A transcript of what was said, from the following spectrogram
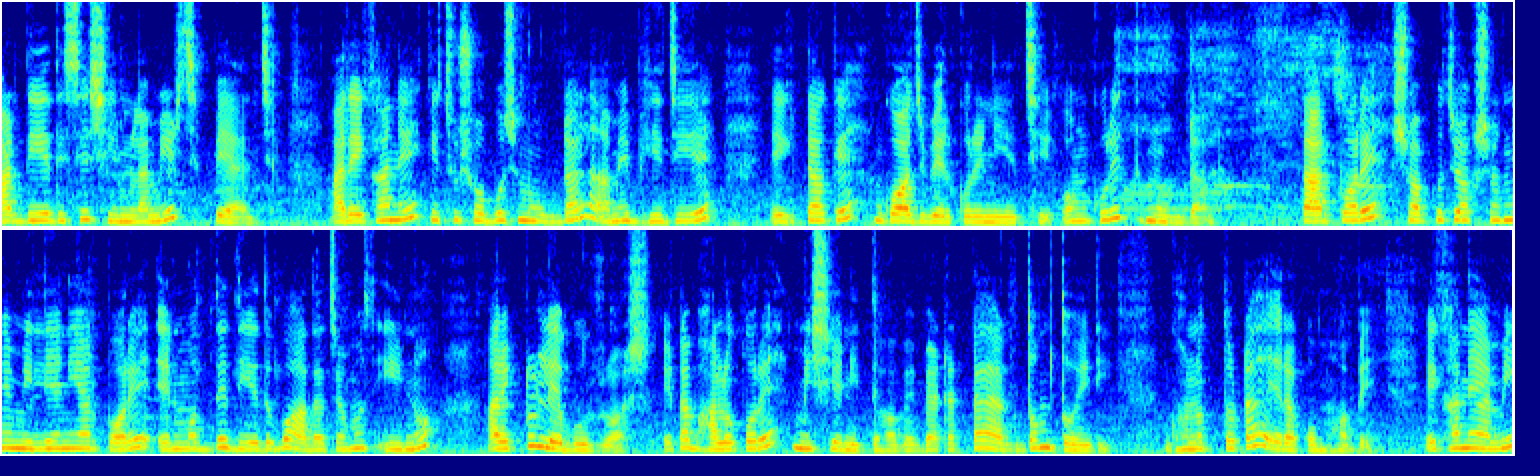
আর দিয়ে দিছি শিমলা মির্চ, পেঁয়াজ। আর এখানে কিছু সবুজ মুগ ডাল আমি ভিজিয়ে এইটাকে গজ বের করে নিয়েছি, অঙ্কুরিত মুগ ডাল। তারপরে সব কিছু একসঙ্গে মিলিয়ে নেওয়ার পরে এর মধ্যে দিয়ে দেবো আধা চামচ, ইনো আর একটু লেবুর রস। এটা ভালো করে মিশিয়ে নিতে হবে। ব্যাটারটা একদম তৈরি। ঘনত্বটা এরকম হবে। এখানে আমি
